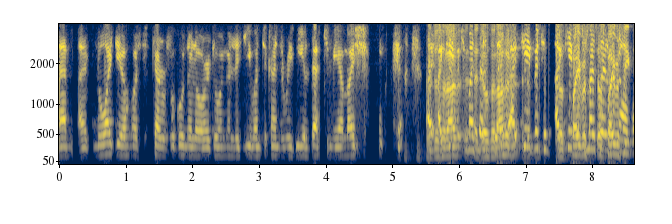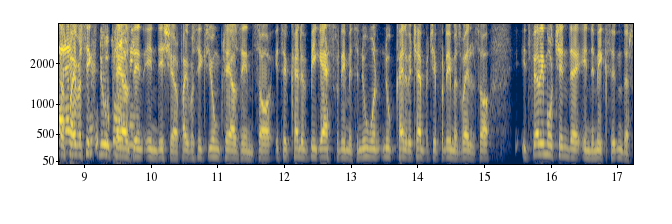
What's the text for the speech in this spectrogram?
Um, I have no idea what Scariff Ogonnelloe are doing unless you want to kind of reveal that to me. I might. I, there's, I a lot, there's a lot of. I keep it. To, I keep five, it to there's five or six. There's five or six new players in, in this year. Five or six young players in. So it's a kind of big ask for them. It's a new one, new kind of a championship for them as well. So it's very much in the in the mix, isn't it?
